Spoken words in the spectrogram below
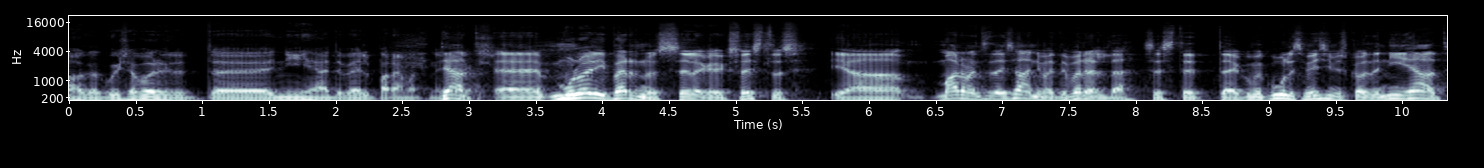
aga kui sa võrdled äh, nii head ja veel paremat tead, mul oli Pärnus sellega üks vestlus ja ma arvan, et seda ei saa niimoodi võrrelda, sest et äh, kui me kuulasime esimest korda nii head,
